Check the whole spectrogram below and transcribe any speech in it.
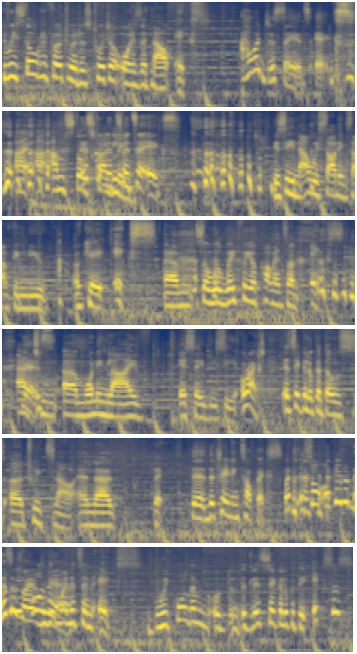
do we still refer to it as Twitter or is it now X? I would just say it's X. I, am still Let's struggling. Call it Twitter X. you see, now we're starting something new. Okay, X. Um, so we'll wait for your comments on X at yes. uh, Morning Live SABC. All right, let's take a look at those uh, tweets now and uh, the, the, the training topics. But so okay, but what do we call them here. when it's an X? Do we call them? Let's take a look at the X's,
